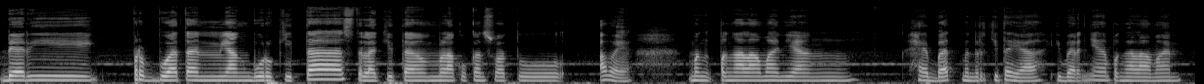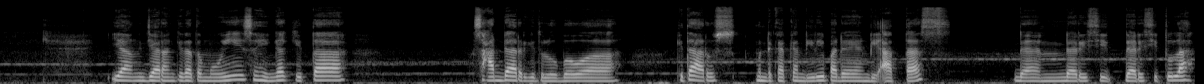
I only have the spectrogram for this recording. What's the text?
Dari perbuatan yang buruk kita setelah kita melakukan suatu apa ya pengalaman yang hebat menurut kita ya. Ibaratnya pengalaman yang jarang kita temui sehingga kita sadar gitu loh bahwa kita harus mendekatkan diri pada yang di atas dan dari si dari situlah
